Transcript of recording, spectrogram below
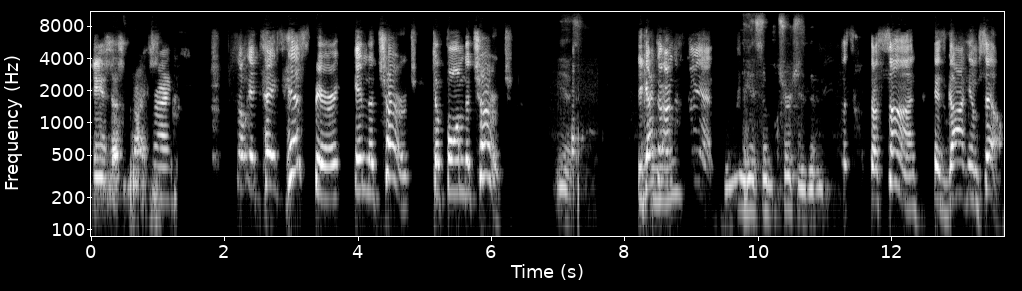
Jesus Christ. Right. So it takes his spirit in the church to form the church. Yes. You got to Mhm. understand Yes, so the church is the the Son is God Himself.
